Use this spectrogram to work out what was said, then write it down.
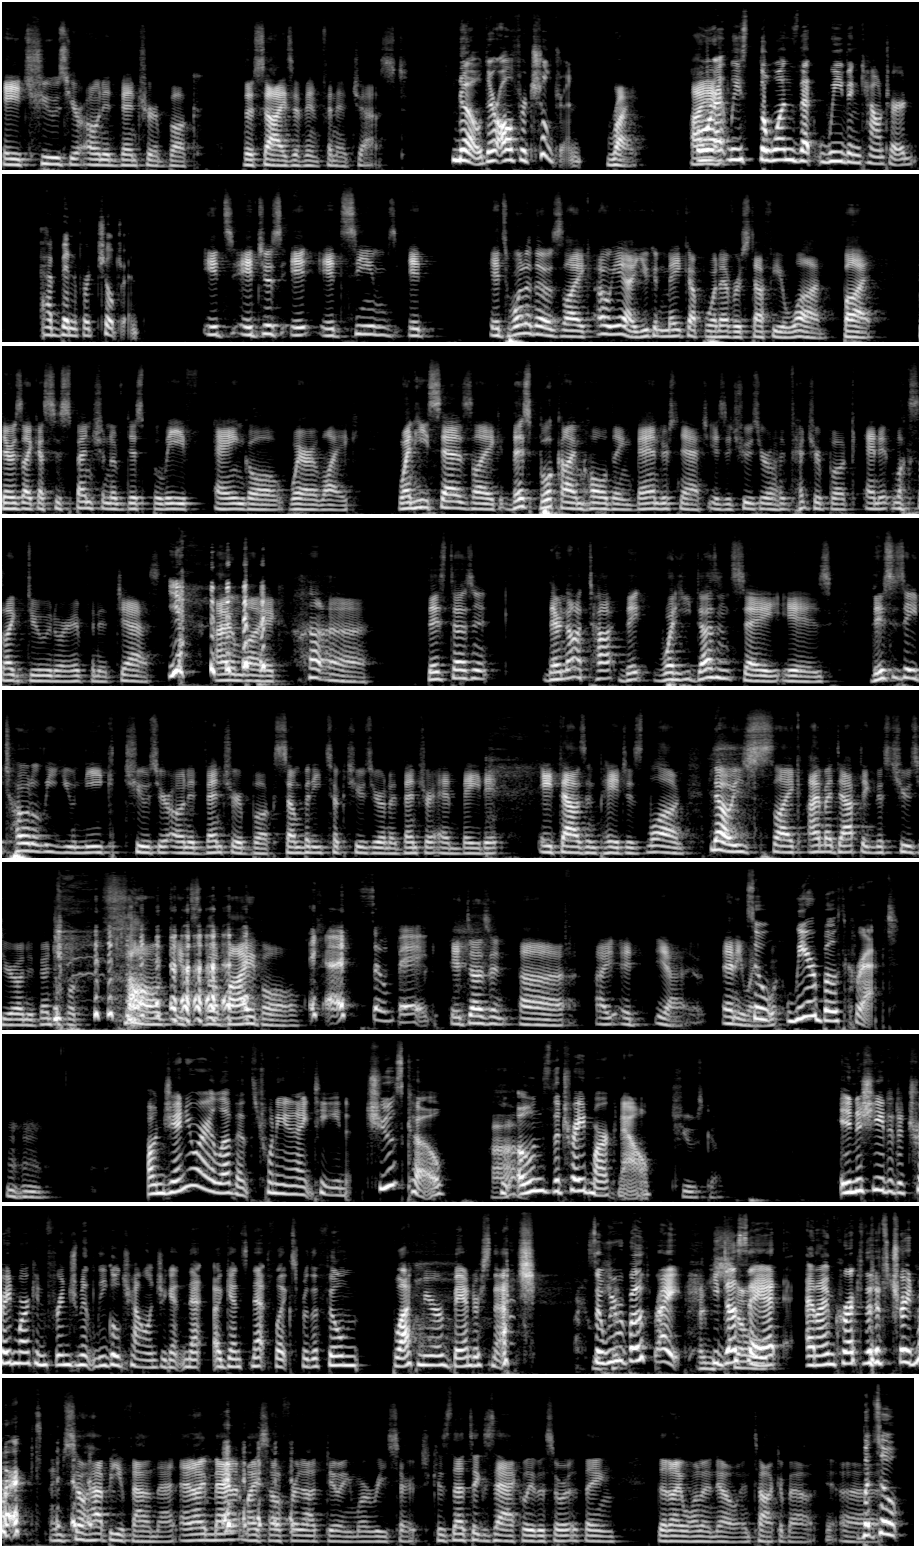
a choose your own adventure book the size of Infinite Jest. No, they're all for children, Right. or I, at least the ones that we've encountered have been for children. it's it just it it seems it it's one of those like oh yeah you can make up whatever stuff you want but there's like a suspension of disbelief angle where like when he says like this book i'm holding bandersnatch is a choose your own adventure book and it looks like dune or infinite jest. Yeah. i'm like huh this doesn't they're not taught they what he doesn't say is this is a totally unique choose your own adventure book. Somebody took choose your own adventure and made it 8000 pages long. No he's just like i'm adapting this choose your own adventure book. Thunk, it's the bible. Yeah, so big. it doesn't uh i it yeah anyway So we are both correct. mm-hmm. On January 11th, 2019, ChooseCo, who ah, owns the trademark now, ChooseCo initiated a trademark infringement legal challenge against, Net- against Netflix for the film Black Mirror Bandersnatch. So we were both right. I'm he does so- say it, and I'm correct that it's trademarked. I'm so happy you found that. And I'm mad at myself for not doing more research because that's exactly the sort of thing that I want to know and talk about. Uh, But so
